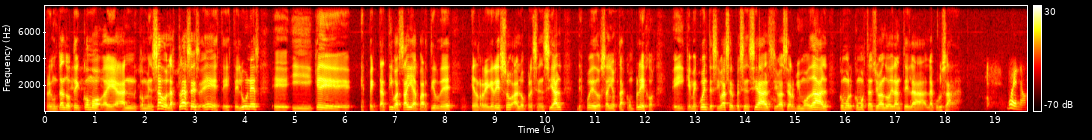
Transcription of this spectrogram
preguntándote cómo eh, han comenzado las clases eh, este, este lunes eh, y qué expectativas hay a partir de el regreso a lo presencial después de dos años tan complejos. Y que me cuentes si va a ser presencial, si va a ser bimodal, cómo, cómo están llevando adelante la, la cruzada. Bueno,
